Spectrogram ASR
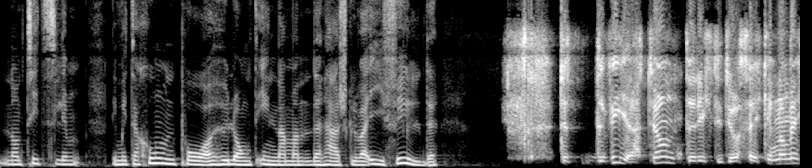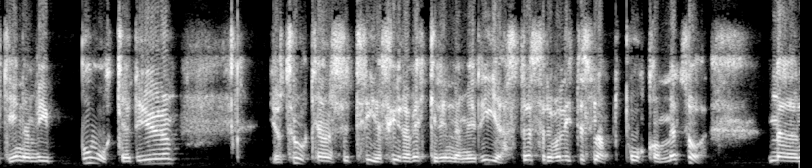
någon tidslimitation på hur långt innan man, den här skulle vara ifylld? Det, det vet jag inte riktigt. Jag säkert någon vecka innan vi bokade ju, jag tror kanske tre, fyra veckor innan vi reste, så det var lite snabbt påkommet så. Men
